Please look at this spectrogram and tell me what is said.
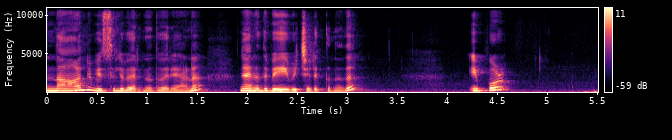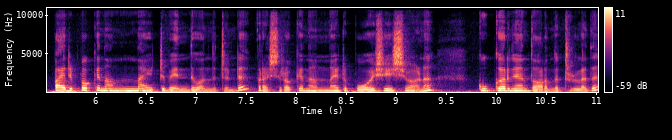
നാല് വിസിൽ വരുന്നത് വരെയാണ് ഞാനിത് വേവിച്ചെടുക്കുന്നത്. ഇപ്പോൾ പരിപ്പൊക്കെ നന്നായിട്ട് വെന്ത് വന്നിട്ടുണ്ട്. പ്രഷറൊക്കെ നന്നായിട്ട് പോയ ശേഷമാണ് കുക്കർ ഞാൻ തുറന്നിട്ടുള്ളത്.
